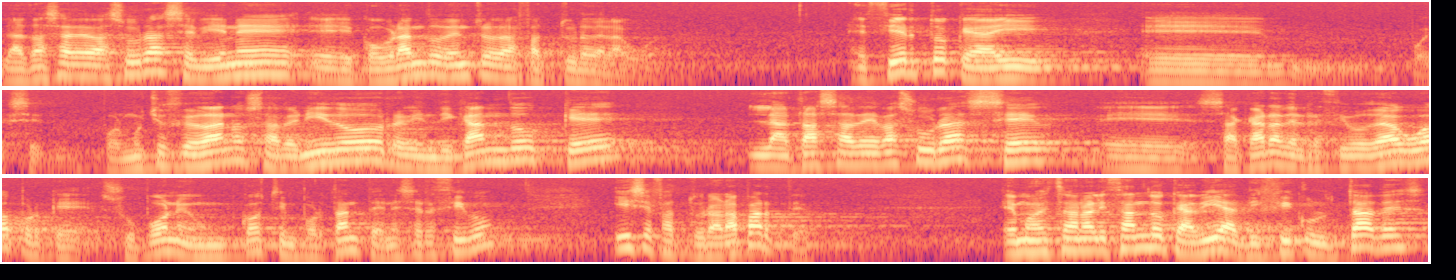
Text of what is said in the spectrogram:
la tasa de basura se viene eh, cobrando dentro de la factura del agua. Es cierto que hay, eh, pues por muchos ciudadanos ha venido reivindicando que la tasa de basura se eh, sacara del recibo de agua porque supone un coste importante en ese recibo y se facturara aparte. Hemos estado analizando que había dificultades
